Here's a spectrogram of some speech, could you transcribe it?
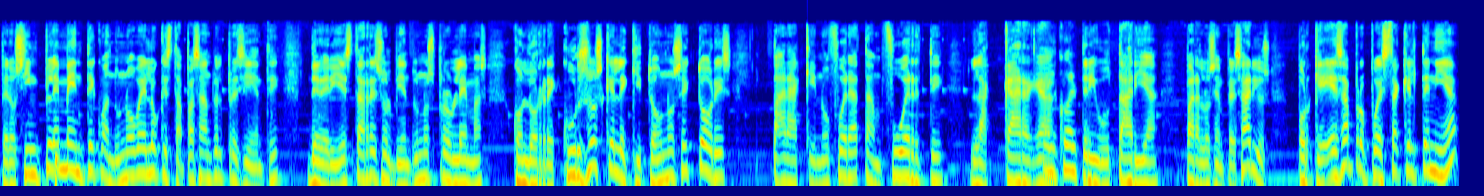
Pero simplemente cuando uno ve lo que está pasando, el presidente debería estar resolviendo unos problemas con los recursos que le quitó a unos sectores para que no fuera tan fuerte la carga tributaria para los empresarios. Porque esa propuesta que él tenía,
